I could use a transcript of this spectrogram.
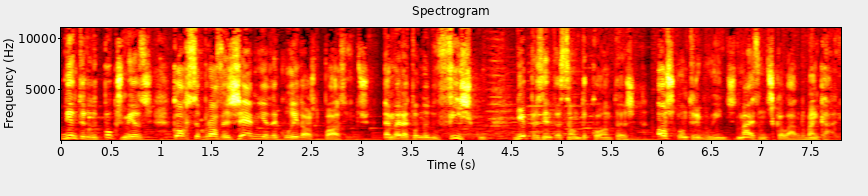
Dentro de poucos meses, corre-se a prova gêmea da corrida aos depósitos, a maratona do fisco de apresentação de contas aos contribuintes de mais um descalabro bancário.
